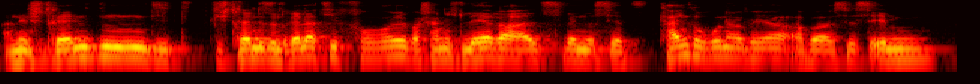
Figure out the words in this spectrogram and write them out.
an den Stränden, die, die Strände sind relativ voll, wahrscheinlich leerer, als wenn es jetzt kein Corona wäre, aber es ist eben,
